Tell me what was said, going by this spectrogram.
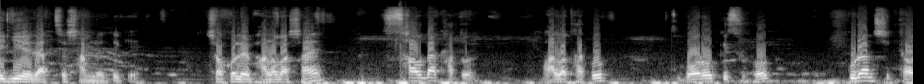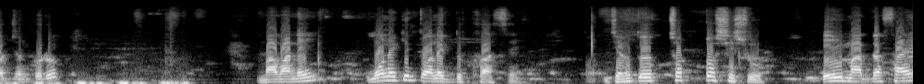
এগিয়ে যাচ্ছে সামনের দিকে। সকলের ভালোবাসায় সাউদা খাতুন, ভালো থাকুক, বড় কিছু হোক, কোরআন শিক্ষা অর্জন করুক। বাবা নেই, মনে কিন্তু অনেক দুঃখ আছে। যেহেতু ছোট্ট শিশু, এই মাদ্রাসায়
